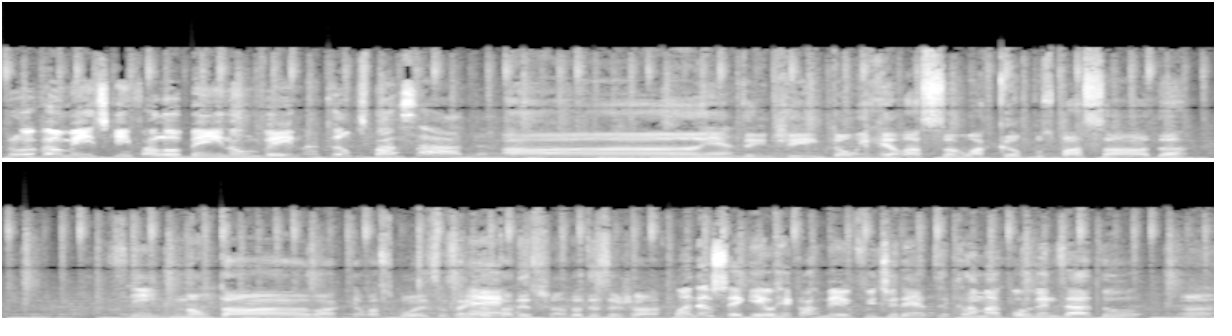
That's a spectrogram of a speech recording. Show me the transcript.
provavelmente quem falou bem não veio na campus passada. Ah, Né? entendi. Então, em relação a campus passada, Sim. não tá lá aquelas coisas, ainda É. tá deixando a desejar. Quando eu cheguei, eu reclamei, eu fui direto reclamar com o organizador. Ah,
